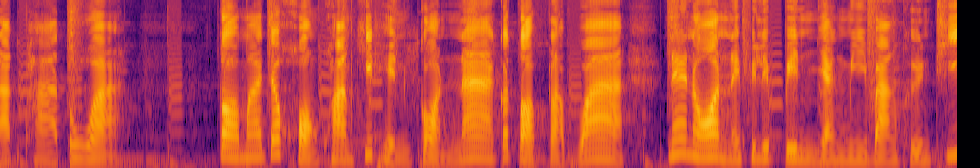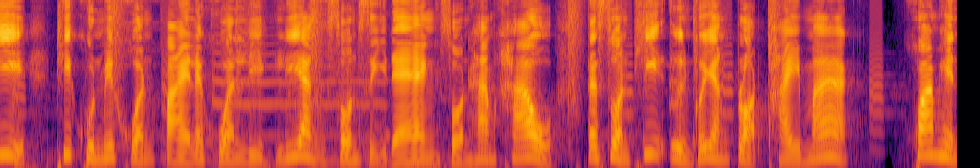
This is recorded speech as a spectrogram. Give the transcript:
ลักพาตัว ต่อมาเจ้าของความคิดเห็นก่อนหน้าก็ตอบกลับว่า แน่นอนในฟิลิปปินส์ยังมีบางพื้นที่ที่คุณไม่ควรไปและควรหลีกเลี่ยง โซนสีแดง โซนห้ามเข้า แต่ส่วนที่อื่นก็ยังปลอดภัยมาก ความเห็น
